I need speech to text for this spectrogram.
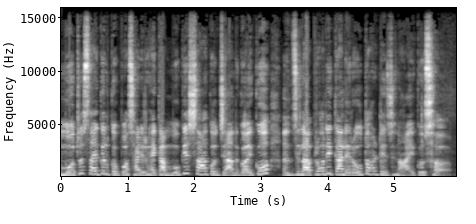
मोटरसाइकलको पछाडि रहेका मुकेश शाहको ज्यान गएको जिल्ला प्रहरीकाले रौतहटले जनाएको छ।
